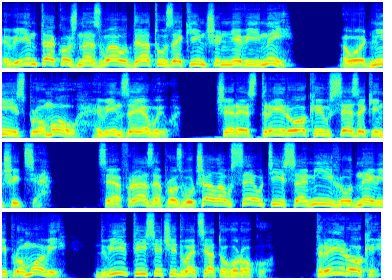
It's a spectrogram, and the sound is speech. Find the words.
він також назвав дату закінчення війни. В одній із промов він заявив: через три роки все закінчиться. Ця фраза прозвучала все в тій самій грудневій промові 2020 року. Три роки.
